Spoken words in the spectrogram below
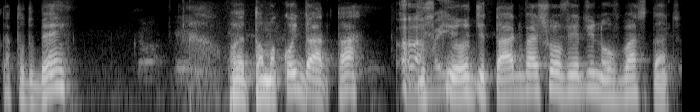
Tá tudo bem? Olha, toma cuidado, tá? Olha lá, Diz que hoje de tarde vai chover de novo bastante.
